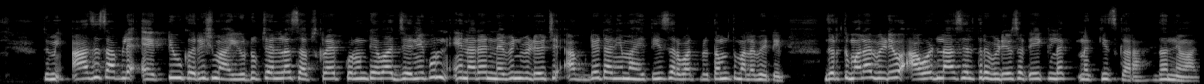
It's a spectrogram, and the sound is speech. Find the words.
तुम्ही आजच आपल्या ॲक्टिव्ह करिश्मा यूट्यूब चॅनलला सबस्क्राईब करून ठेवा जेणेकरून येणाऱ्या नवीन व्हिडिओचे अपडेट आणि माहिती सर्वात प्रथम तुम्हाला भेटेल. जर तुम्हाला व्हिडिओ आवडला असेल तर व्हिडिओसाठी एक लक नक्कीच करा. धन्यवाद.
